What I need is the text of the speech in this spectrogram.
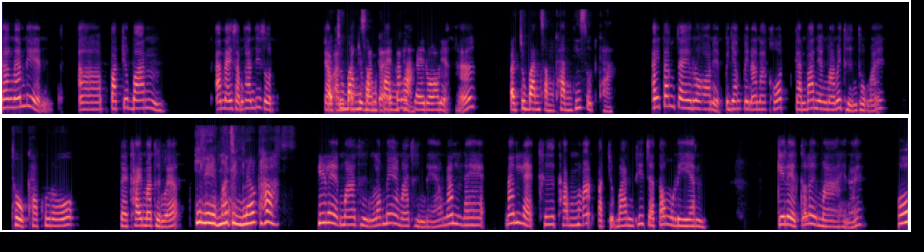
ดังนั้นเนี่ย อ่าปัจจุบัน อันไหนสำคัญที่สุด กับปัจจุบันอัปัจจุบันกับสำคัไอ้ญตั้งค่ะ ใจรอเนี่ยฮะปัจจุบันสำคัญที่สุดค่ะ ไอ้ตั้งใจรอเนี่ยยังเป็นอนาคตการบ้านยังมาไม่ถึงถูกไหมถูกค่ะครูรู้ แต่ใครมาถึงแล้ว กิเลสมาถึงแล้วค่ะ กิเลสมาถึงแล้วแม่มาถึงแล้ว นั่นแหละ นั่นแหละคือธรรมะปัจจุบันที่จะต้องเรียน กิเลสก็เลยมาเห็นไหมโอ้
